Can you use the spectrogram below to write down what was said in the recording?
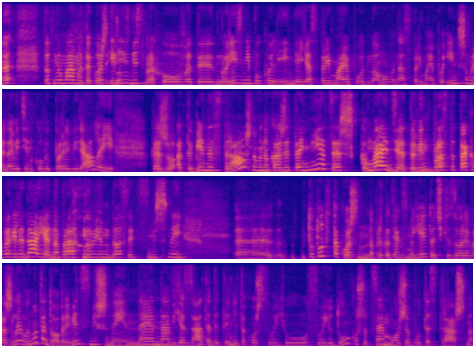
Тут ми маємо також і різність враховувати, ну різні покоління. Я сприймаю по одному, вона сприймає по іншому. Я навіть інколи перевіряла її. Кажу, а тобі не страшно? Вона каже: Та ні, це ж комедія, то він просто так виглядає. Направду він досить смішний. Е, То тут також, ну, наприклад, як з моєї точки зору, важливо, ну та добре, він смішний, не нав'язати дитині також свою, свою думку, що це може бути страшно.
